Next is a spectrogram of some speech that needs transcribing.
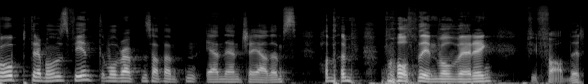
Pope, tremåneders fint. Wolverhampton, Southampton, 1-1. Jay Adams hadde målinvolvering. Fy fader.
